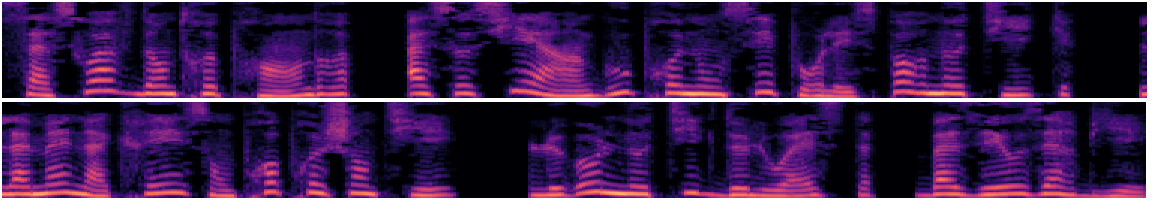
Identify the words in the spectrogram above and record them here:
Sa soif d'entreprendre, associée à un goût prononcé pour les sports nautiques, l'amène à créer son propre chantier, le Hall nautique de l'Ouest, basé aux Herbiers.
